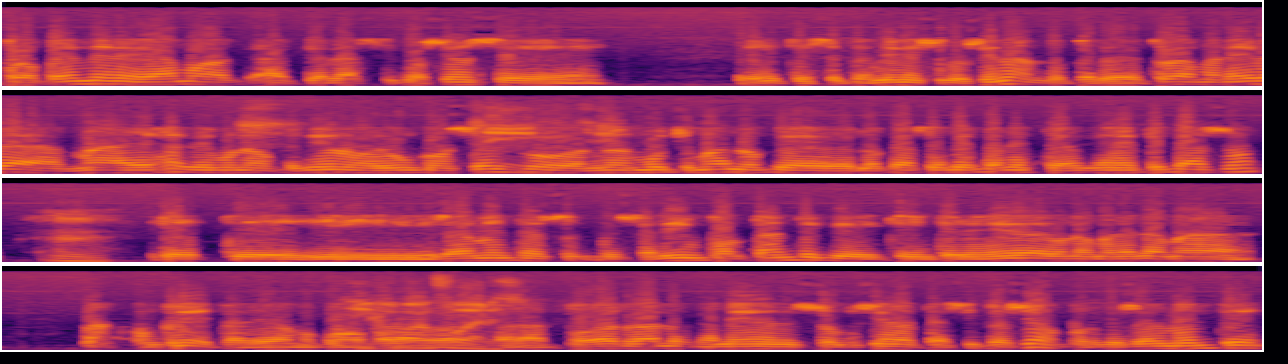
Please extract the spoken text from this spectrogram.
propenden, digamos, a que la situación se eh, que se termine solucionando, pero de todas maneras, más allá de una opinión o de un consejo, no es mucho más lo que lo que hace en este, en este caso, mm. este, y realmente sería importante que, que interviniera de una manera más, más concreta, digamos, como para, para, poder darle también solución a esta situación, porque realmente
